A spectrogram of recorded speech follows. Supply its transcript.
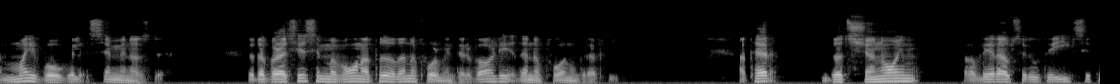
më i vogël se minus dy. Dhe ta paraqesim më vonë atë dhe në formë intervali dhe në formë grafike. Atëherë, do të shënojmë pra vlera absolute e x-it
